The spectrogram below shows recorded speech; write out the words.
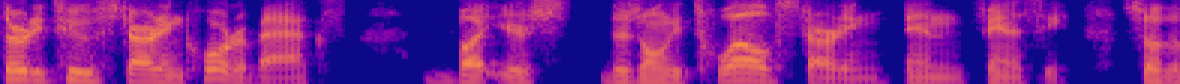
32 starting quarterbacks, but you're there's only 12 starting in fantasy. So the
